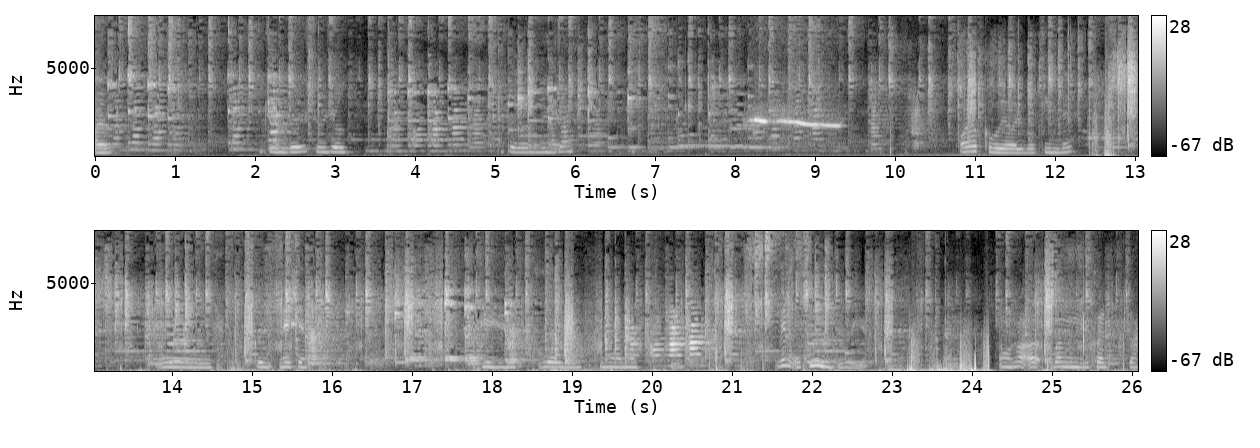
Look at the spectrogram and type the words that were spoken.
Ay. Şimdi sıcak. Böyle Ayakkabı öyle bakayım bakın neyse. Gizliliklerle şunu almak istiyorum. Benim okulum gidiyor. Aha ben kalp tutacağım.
